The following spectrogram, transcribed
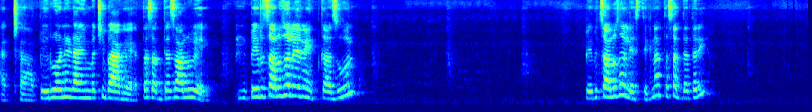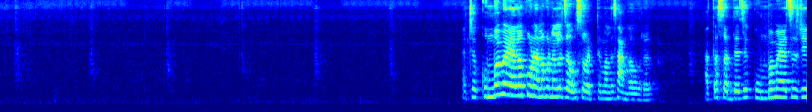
अच्छा पेरू आणि डाळिंबाची बाग आहे. आता सध्या चालू आहे. पेरू चालू झाले नाहीत का अजून? पेरू चालू झाले असतील ना आता सध्या तरी? अच्छा कुंभमेळ्याला कोणाला कोणाला जाऊसं वाटतं मला सांगा बरं. आता सध्या जे कुंभमेळ्याचं जे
